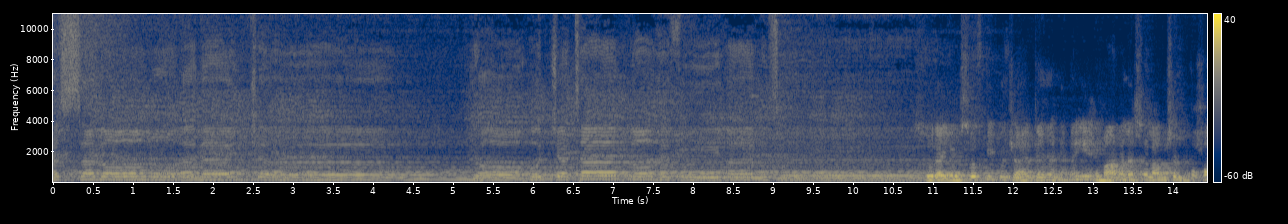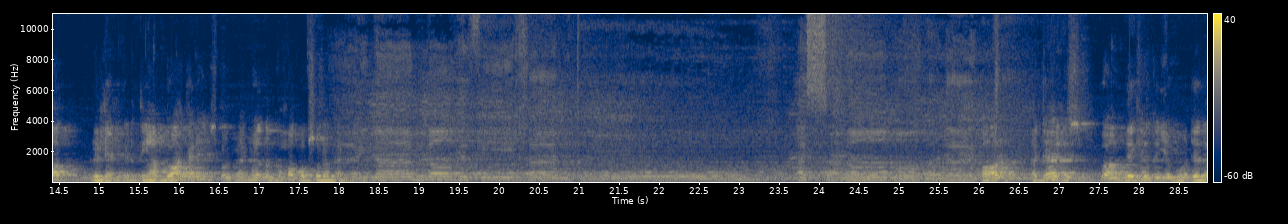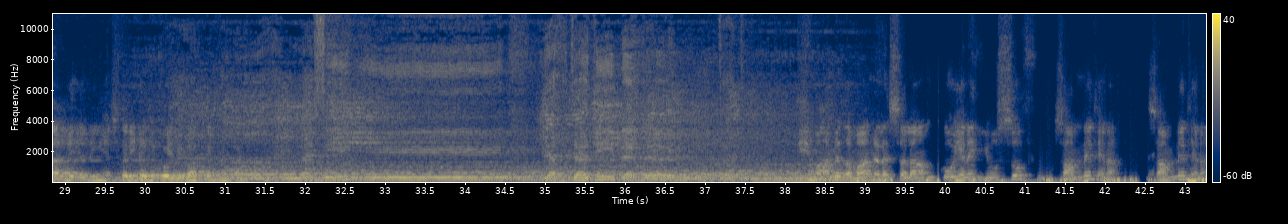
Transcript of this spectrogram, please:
السلام عليك يا حجة الله في أرضه سورہ یوسف کی کچھ آیتیں جو ہیں نا، یہ امام علیہ السلام سے بہت ریلیٹ کرتی ہیں۔ آپ دعا کریں اس کو، میں تو بہت خوبصورت لگتا ہے۔ اور اگر اس کو آپ دیکھیں تو یہ معجزہ ہے یا نہیں ہے؟ اس طریقے سے کوئی بھی بات کرنا ہے امام زمان علیہ السلام کو یعنی یوسف سامنے تھے نا؟ سامنے تھے نا؟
